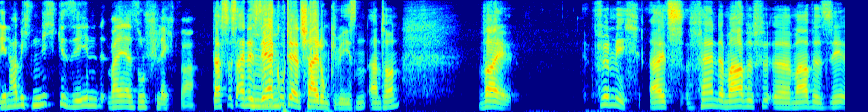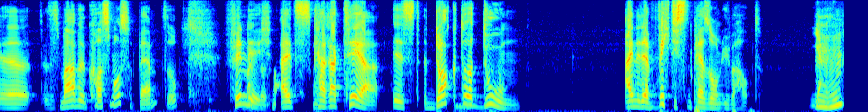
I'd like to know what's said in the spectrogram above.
Den habe ich nicht gesehen, weil er so schlecht war. Das ist eine sehr Mhm. gute Entscheidung gewesen, Anton. Weil für mich als Fan der Marvel, äh, Marvel äh, des Marvel Kosmos, bam, so, finde ich, als Charakter ist Dr. Doom eine der wichtigsten Personen überhaupt. Ja. Mhm.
